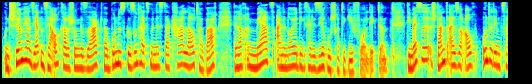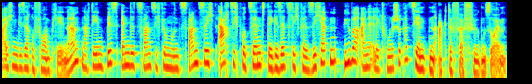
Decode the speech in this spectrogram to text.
Und Schirmherr, Sie hatten es ja auch gerade schon gesagt, war Bundesgesundheitsminister Karl Lauterbach, der noch im März eine neue Digitalisierungsstrategie vorlegte. Die Messe stand also auch unter dem Zeichen dieser Reformpläne, nach denen bis Ende 2025 80 Prozent der gesetzlich Versicherten über eine elektronische Patientenakte verfügen sollen.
